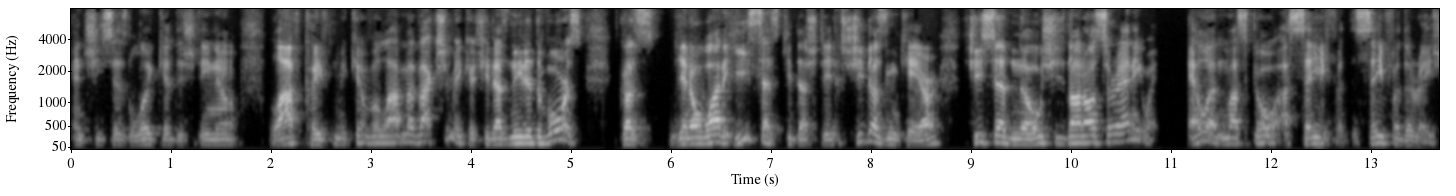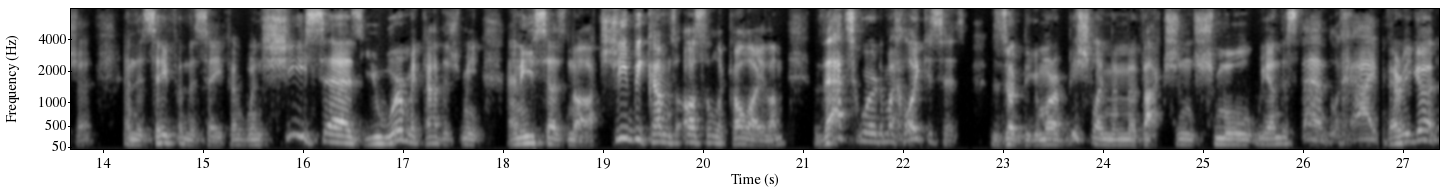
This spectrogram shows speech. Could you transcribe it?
and she says Loika Dishtino, Lav Kaif Lav Mavakshimika, she doesn't need a divorce because you know what? He says Kidashtich, she doesn't care. She said no, she's not usher anyway. Ellen must go a sefer, the sefer the Resha, and the sefer the sefer. When she says you were mekadosh me, and he says not, she becomes also lekol That's where the machloikis is. Zog the Gemara bishleim mevakshin. We understand. L'chai, very good.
